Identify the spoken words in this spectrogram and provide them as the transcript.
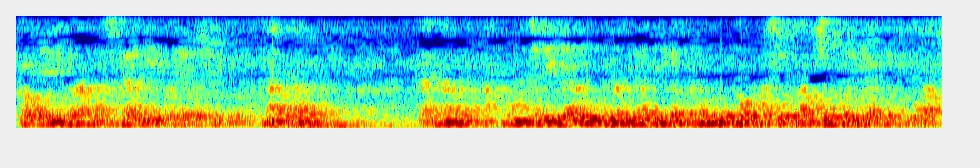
Kau ini terang sekali ya Rasulullah Kenapa? Karena aku mencari jauh dari Nabi Tidak ketemu kau masuk langsung terlihat jelas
